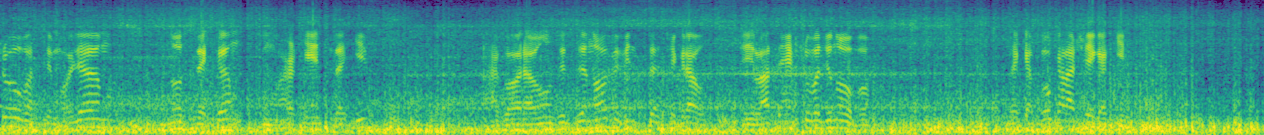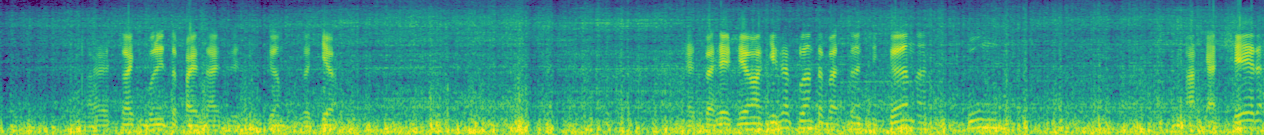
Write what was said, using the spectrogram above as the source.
Chuva, se molhamos, nos secamos com o ar quente daqui. Agora 11 19, 27 graus. E lá tem a chuva de novo. Daqui a pouco ela chega aqui. Olha só que bonita paisagem desses campos aqui, ó. Essa região aqui já planta bastante cana, fumo, macaxeira.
